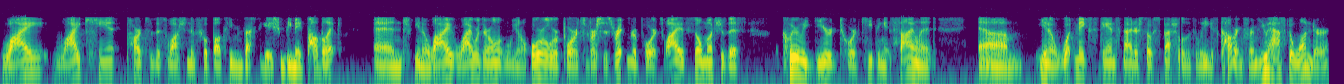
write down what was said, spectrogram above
why why can't parts of this Washington football team investigation be made public? And you know why why were there only you know oral reports versus written reports? Why is so much of this clearly geared toward keeping it silent? Um, you know what makes Dan Snyder so special that the league is covering for him? You have to wonder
